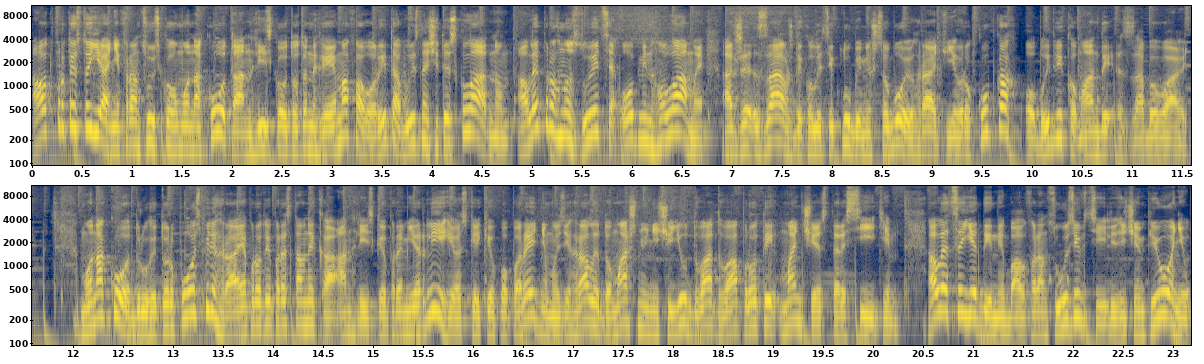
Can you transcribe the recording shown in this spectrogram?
А от протистояння французького Монако та англійського Тоттенгема фаворита визначити складно, але прогнозується обмін голами, адже завжди, коли ці клуби між собою грають в Єврокубках, обидві команди забивають. Монако другий тур поспіль грає проти представника англійської прем'єр-ліги, оскільки в попередньому зіграли домашню нічию 2-2 проти Манчестер Сіті. Але це єдиний бал французів в цій лізі чемпіонів,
